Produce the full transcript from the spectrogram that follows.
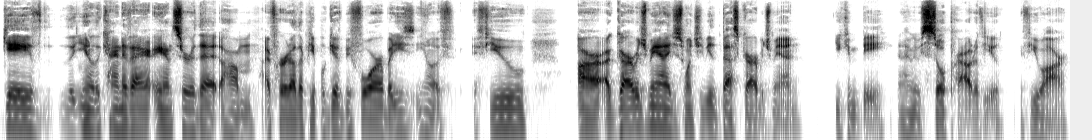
gave the you know the kind of answer that um, I've heard other people give before, but he's you know if if you are a garbage man, I just want you to be the best garbage man you can be, and I'm so proud of you if you are.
